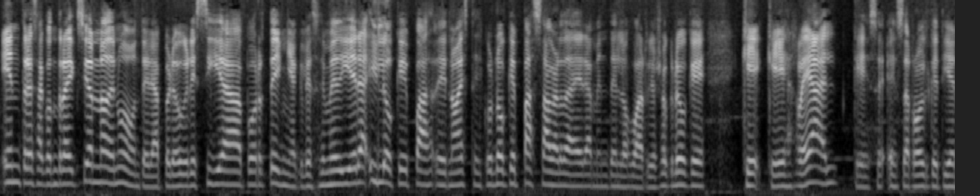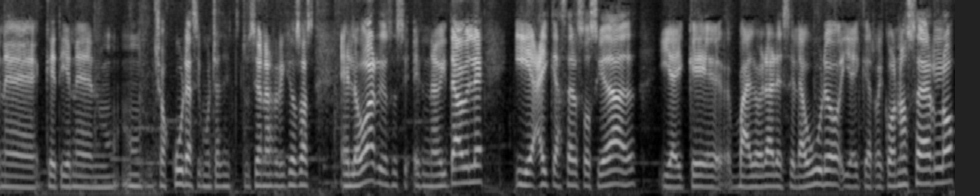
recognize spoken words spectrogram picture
entra esa contradicción, ¿no? De nuevo, entre la progresía porteña que les se mediera y lo que, no, este, lo que pasa verdaderamente en los barrios. Yo creo que, que, que es real, que ese rol que, tiene, que tienen muchos curas y muchas instituciones religiosas en los barrios es inevitable y hay que hacer sociedad y hay que valorar ese laburo y hay que reconocerlo.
